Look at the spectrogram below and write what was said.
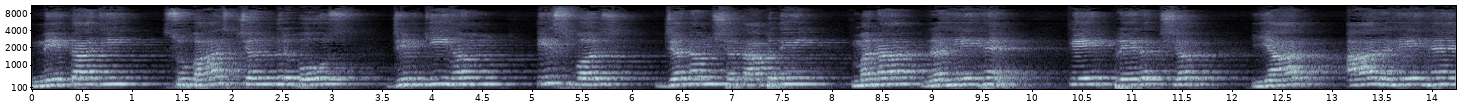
नेताजी सुभाष चंद्र बोस, जिनकी हम इस वर्ष जन्म शताब्दी मना रहे हैं, के प्रेरक शब्द याद आ रहे हैं।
